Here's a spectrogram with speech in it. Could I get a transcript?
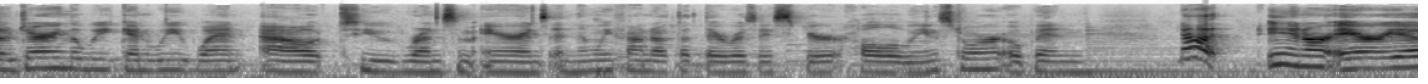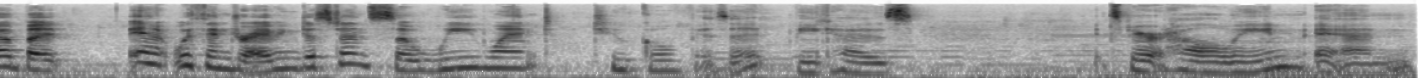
So during the weekend, we went out to run some errands, and then we found out that there was a Spirit Halloween store open, not in our area, but in, within driving distance. So we went to go visit because it's Spirit Halloween, and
